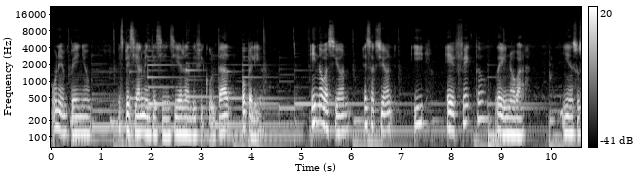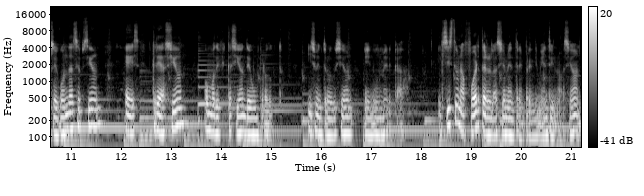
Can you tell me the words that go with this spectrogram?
un empeño, especialmente si encierran dificultad o peligro. Innovación es acción y efecto de innovar y en su segunda acepción es creación o modificación de un producto y su introducción en un mercado. Existe una fuerte relación entre emprendimiento e innovación,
